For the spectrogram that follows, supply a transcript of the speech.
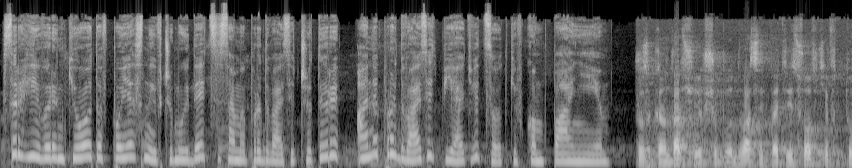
Сергій Веренкіотов пояснив, чому йдеться саме про 24, а не про 25% компанії. Законодавчо, якщо буде 25%, то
